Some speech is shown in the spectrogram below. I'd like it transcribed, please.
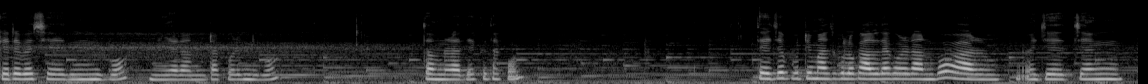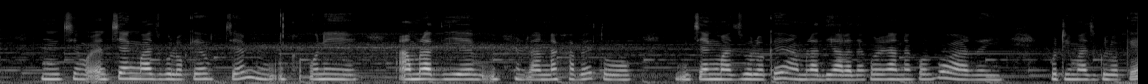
কেটে বেছে নিব, নিয়ে রান্নাটা করে নিব। তো আপনারা দেখতে থাকুন। তো এই যে পুঁটি মাছগুলোকে আলাদা করে রানবো আর ওই যে চ্যাং চ্যাং মাছগুলোকে হচ্ছে উনি আমরা দিয়ে রান্না খাবে, তো চ্যাং মাছগুলোকে আমরা দিয়ে আলাদা করে রান্না করব আর এই পুঁটি মাছগুলোকে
